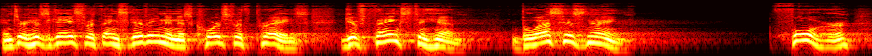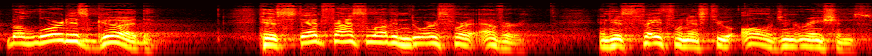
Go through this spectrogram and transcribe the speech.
Enter His gates with thanksgiving and His courts with praise. Give thanks to Him. Bless His name. For the Lord is good. His steadfast love endures forever, and His faithfulness to all generations.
